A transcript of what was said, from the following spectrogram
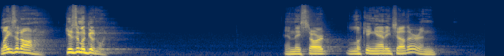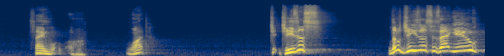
lays it on him, gives him a good one. And they start looking at each other and saying, uh, What? J- Jesus? Little Jesus, is that you?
